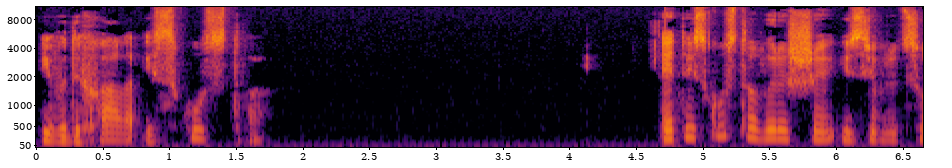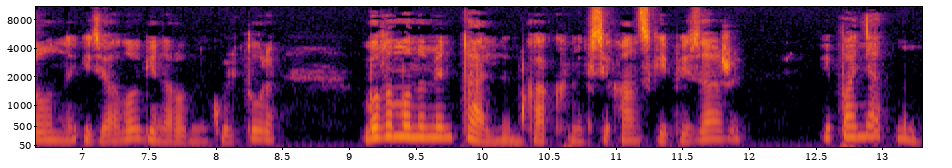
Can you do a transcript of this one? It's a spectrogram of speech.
и выдыхала искусство. Это искусство, выросшее из революционной идеологии народной культуры, было монументальным, как мексиканские пейзажи, и понятным,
